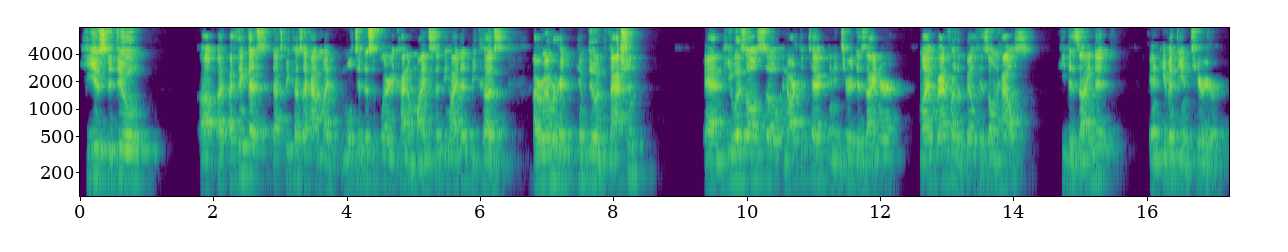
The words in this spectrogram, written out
he used to do. Uh, I, I, think that's that's because I have my multidisciplinary kind of mindset behind it. Because I remember him doing fashion, and he was also an architect, an interior designer, my grandfather built his own house. He designed it and even the interior.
